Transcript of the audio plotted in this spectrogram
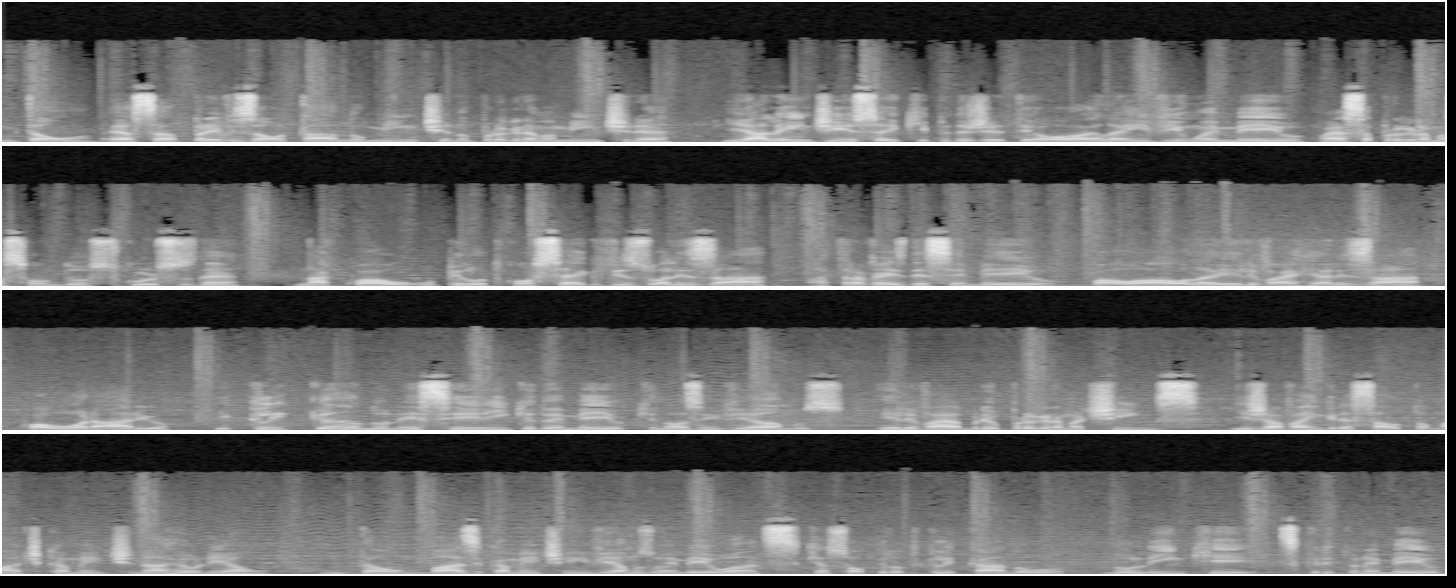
Então, essa previsão está no Mint, no programa Mint, né? E além disso, a equipe do GTO ela envia um e-mail com essa programação dos cursos, né? Na qual o piloto consegue visualizar através desse e-mail qual aula ele vai realizar, qual horário, e clicando nesse link do e-mail que nós enviamos, ele vai abrir o programa Teams e já vai ingressar automaticamente na reunião. Então, basicamente, enviamos um e-mail antes, que é só o piloto clicar no, no link escrito no e-mail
